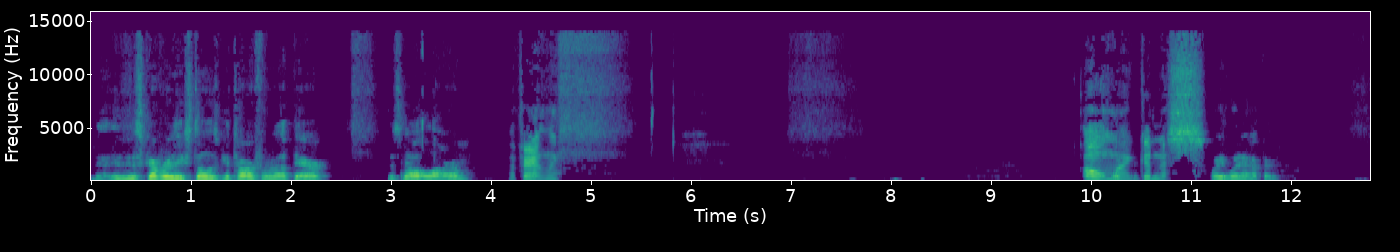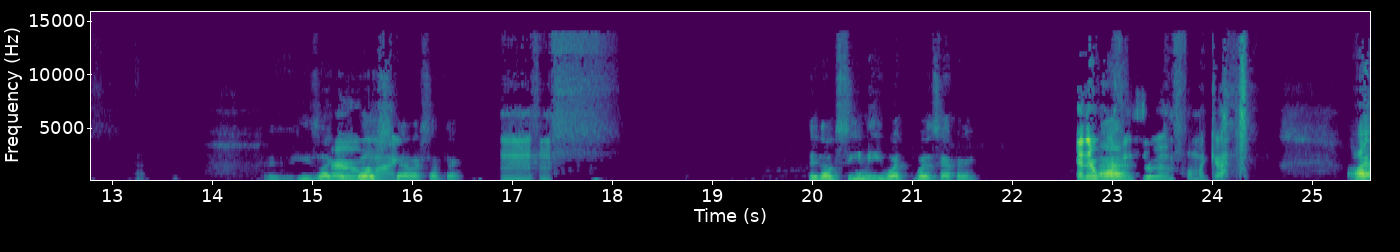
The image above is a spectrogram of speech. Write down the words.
They discovered they stole his guitar from out there. There's no alarm. Apparently, oh my goodness! Wait, what happened? He's like a Oh, ghost my- now or something. hmm They don't see me. What what is happening? And they're Ah. walking through him. Oh my god! I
